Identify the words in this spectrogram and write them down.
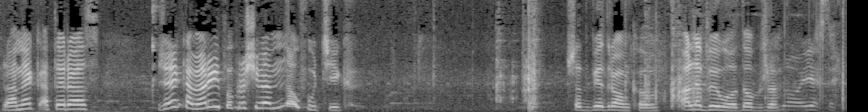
Franek, a teraz wziąłem kamerę i poprosiłem no fucik. Przed Biedronką, ale było, dobrze. No, już.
